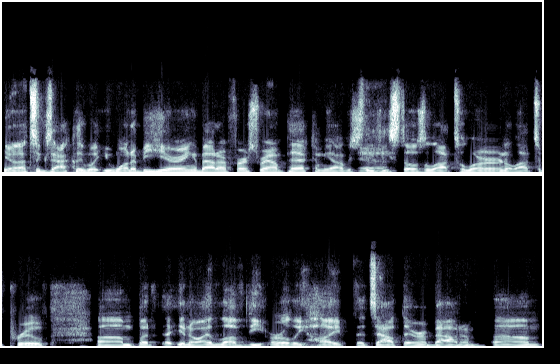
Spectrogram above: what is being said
you know, that's exactly what you want to be hearing about our first round pick. I mean, obviously, yeah. he still has a lot to learn, a lot to prove. Um, but, uh, you know, I love the early hype that's out there about him. Um,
